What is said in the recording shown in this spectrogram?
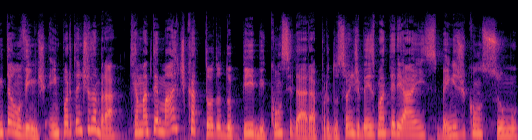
Então, ouvinte, é importante lembrar que a matemática toda do PIB considera a produção de bens materiais, bens de consumo,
